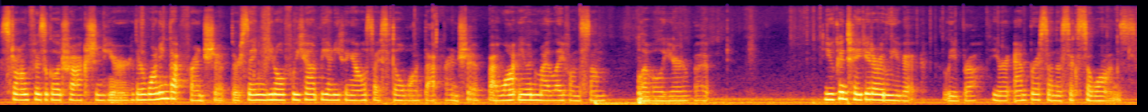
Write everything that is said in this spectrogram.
strong physical attraction here. They're wanting that friendship. They're saying, you know, if we can't be anything else, I still want that friendship. I want you in my life on some level here, but you can take it or leave it, Libra. You're Empress and the Six of Wands.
